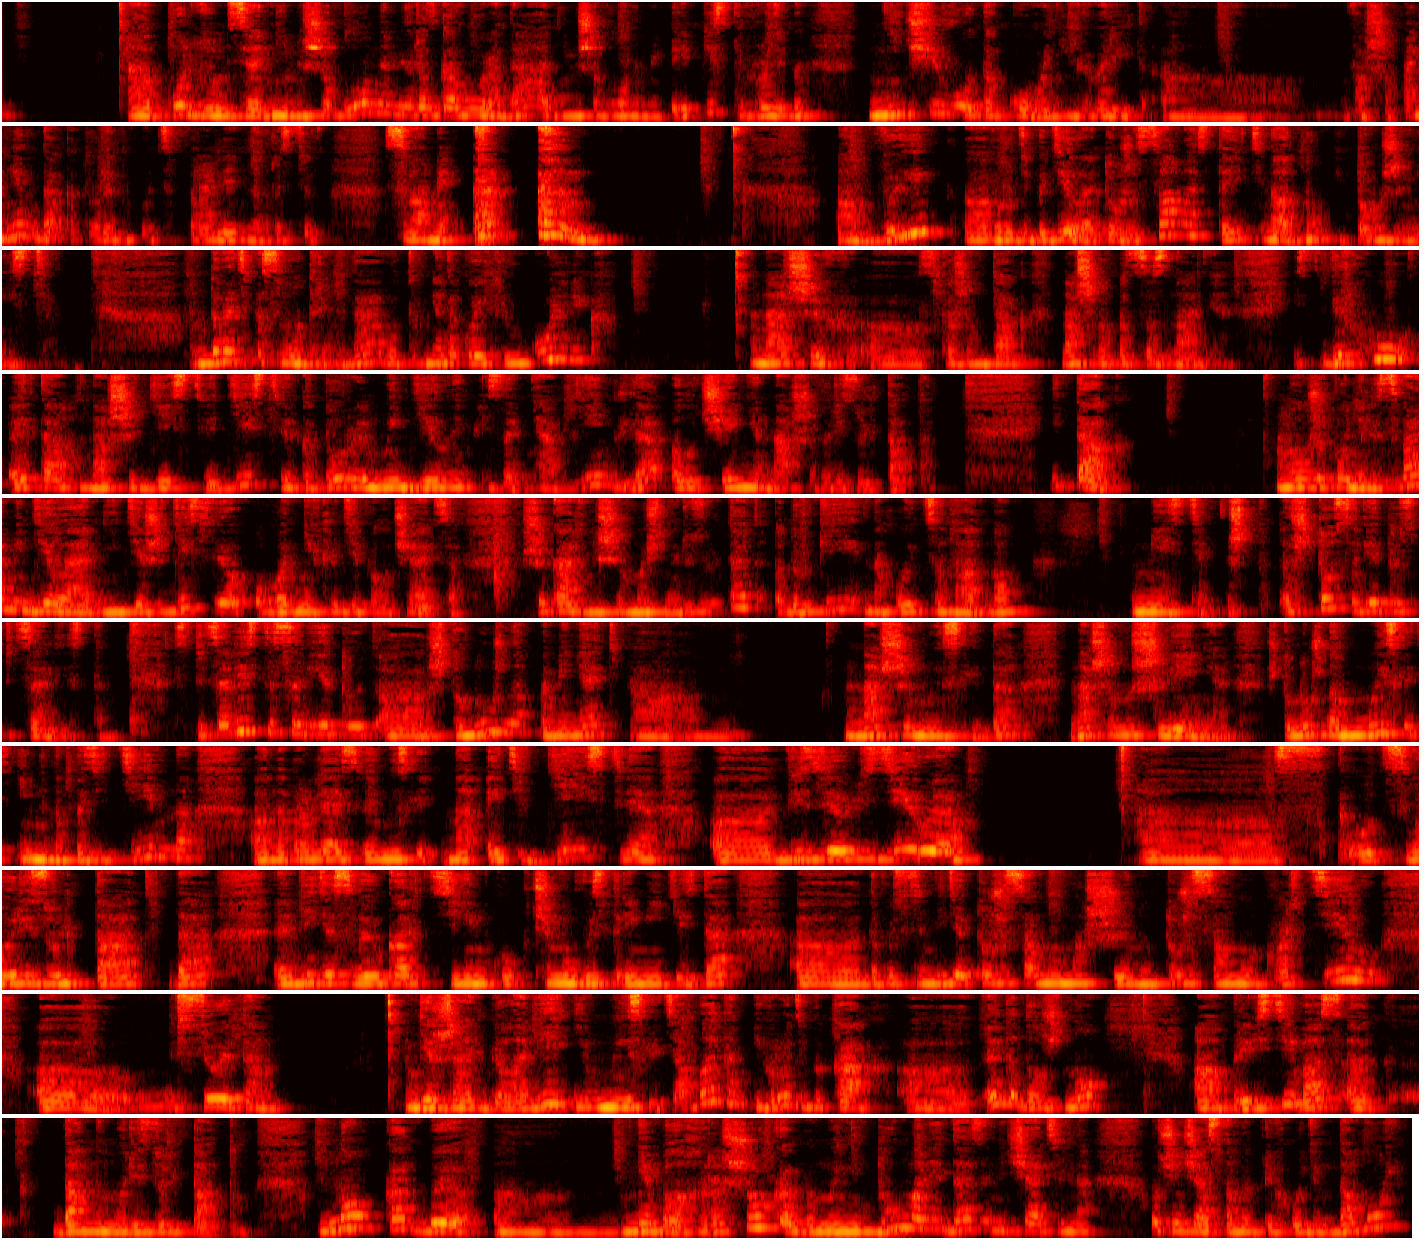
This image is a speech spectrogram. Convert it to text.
пользуемся одними шаблонами разговора, да, одними шаблонами переписки, вроде бы ничего такого не говорит а, ваш оппонент, да, который находится параллельно, растет с вами, а вы, а, вроде бы делая то же самое, стоите на одном и том же месте. Ну, давайте посмотрим, да, вот у меня такой треугольник, наших, э, скажем так, нашего подсознания. Вверху это наши действия, действия, которые мы делаем изо дня в день для получения нашего результата. Итак, мы уже поняли с вами, делая одни и те же действия, у одних людей получается шикарнейший мощный результат, а другие находятся на одном месте. Что советуют специалисты? Специалисты советуют, а, что нужно поменять а, наши мысли, да, наше мышление, что нужно мыслить именно позитивно, а, направляя свои мысли на эти действия, а, визуализируя а, вот свой результат, да, видя свою картинку, к чему вы стремитесь, да, допустим, видя ту же самую машину, ту же самую квартиру, все это держать в голове и мыслить об этом, и вроде бы как а, это должно а, привести вас э, к данному результату. Но как бы не было хорошо, как бы мы не думали, да, замечательно. Очень часто мы приходим домой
